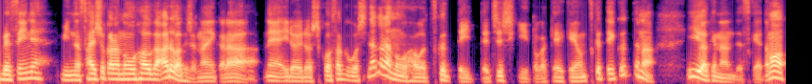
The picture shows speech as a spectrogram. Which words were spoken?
別にね、みんな最初からノウハウがあるわけじゃないから、ね、いろいろ試行錯誤しながらノウハウを作っていって、知識とか経験をつけていくってのはいいわけなんですけれども、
